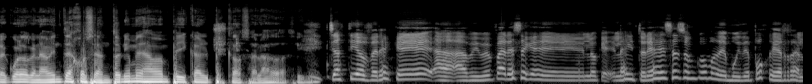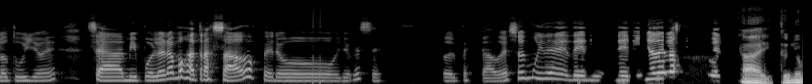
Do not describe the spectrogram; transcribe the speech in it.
recuerdo que en la venta de José Antonio me dejaban pellizcar el pescado salado, así que Ya, tío, pero es que a, a mí me parece que, lo que las historias esas son como de muy de posguerra lo tuyo, ¿eh? O sea, en mi pueblo éramos atrasados, pero yo qué sé, lo del pescado. Eso es muy de, de, de niño de los 50. ay, tú no,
